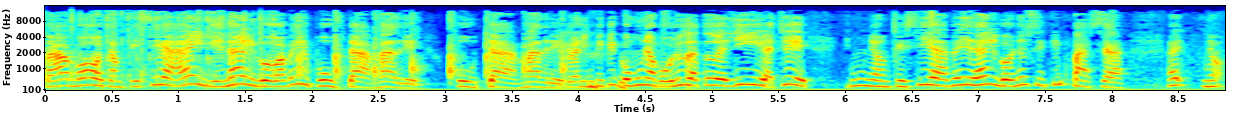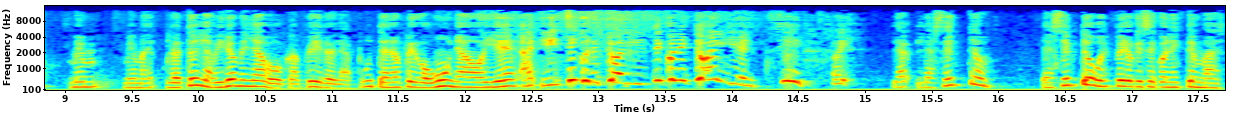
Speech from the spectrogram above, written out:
Vamos, aunque sea ahí en algo. A ver, puta madre, puta madre. Planifiqué como una boluda todo el día, che. Uno, aunque sea a ver algo, no sé qué pasa. Ay, no, me, me explotó la virome en la boca, pero la puta no pegó una hoy, ¿eh? Ay, se conectó alguien, se conectó alguien. Sí, ¿la, ¿la acepto? ¿La acepto o espero que se conecte más?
